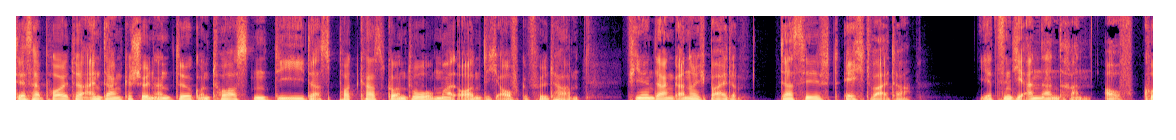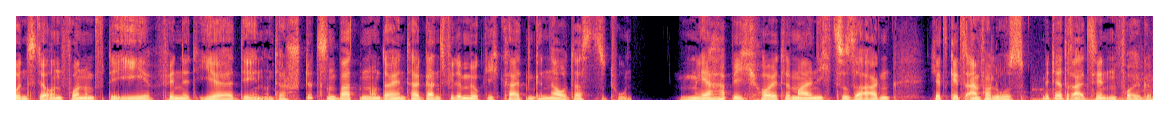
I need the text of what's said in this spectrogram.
Deshalb heute ein Dankeschön an Dirk und Thorsten, die das Podcast-Konto mal ordentlich aufgefüllt haben. Vielen Dank an euch beide. Das hilft echt weiter. Jetzt sind die anderen dran. Auf kunstderunvernunft.de findet ihr den Unterstützen-Button und dahinter ganz viele Möglichkeiten, genau das zu tun. Mehr habe ich heute mal nicht zu sagen. Jetzt geht's einfach los mit der 13. Folge.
